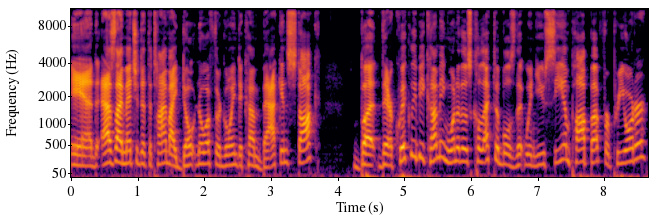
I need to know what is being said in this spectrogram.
And as I mentioned at the time, I don't know if they're going to come back in stock, but they're quickly becoming one of those collectibles that when you see them pop up for pre order,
